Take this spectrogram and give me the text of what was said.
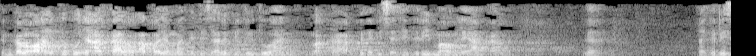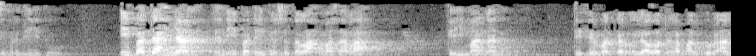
Dan kalau orang itu punya akal, apa yang mati di salib itu Tuhan, maka tidak bisa diterima oleh akal. Ya. Nah, jadi seperti itu. Ibadahnya dan ibadah itu setelah masalah keimanan difirmankan oleh Allah dalam Al-Qur'an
